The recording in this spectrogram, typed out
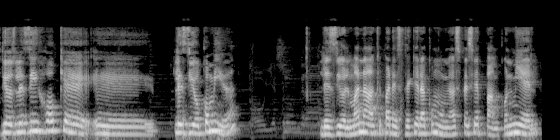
Dios les dijo que eh, les dio comida, les dio el maná, que parece que era como una especie de pan con miel,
